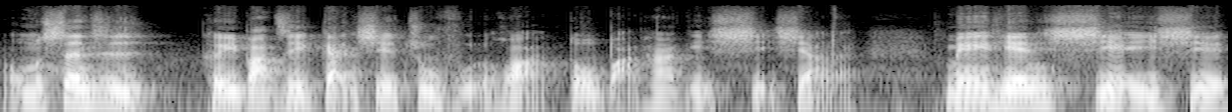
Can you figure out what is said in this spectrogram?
我们甚至可以把这些感谢、祝福的话都把它给写下来，每天写一些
